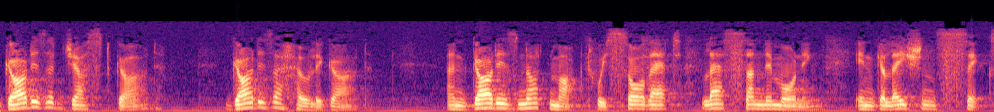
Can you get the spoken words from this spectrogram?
God is a just God. God is a holy God. And God is not mocked. We saw that last Sunday morning in Galatians 6.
